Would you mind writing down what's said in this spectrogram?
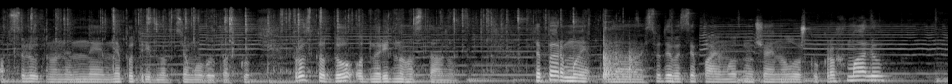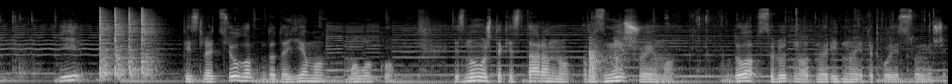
абсолютно не, не, не потрібно в цьому випадку. Просто до однорідного стану. Тепер ми е, сюди висипаємо одну чайну ложку крохмалю і після цього додаємо молоко. І знову ж таки старанно розмішуємо до абсолютно однорідної такої суміші,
